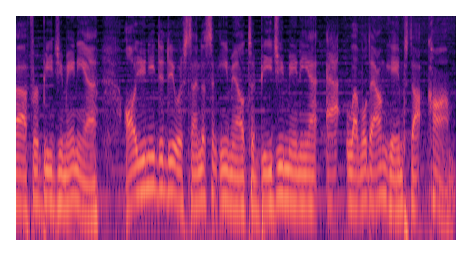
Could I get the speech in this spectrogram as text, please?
uh, for BG Mania, all you need to do is send us an email to bgmania at leveldowngames.com.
